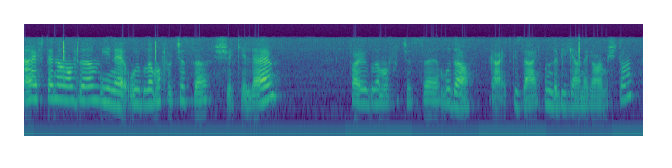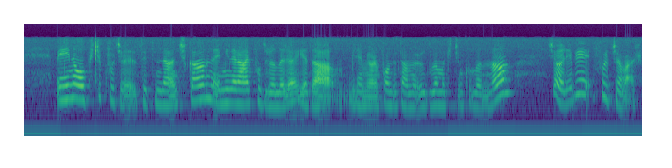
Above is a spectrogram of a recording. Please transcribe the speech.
Elf'ten aldım. Yine uygulama fırçası. Şu şekilde. Far uygulama fırçası. Bu da gayet güzel. Bunu da Bilgen'de görmüştüm. Ve yine o küçük fırça setinden çıkan e, mineral pudraları ya da bilemiyorum fondötenleri uygulamak için kullanılan şöyle bir fırça var.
